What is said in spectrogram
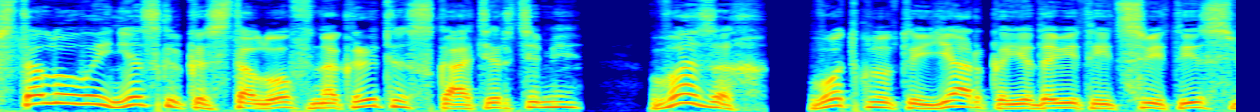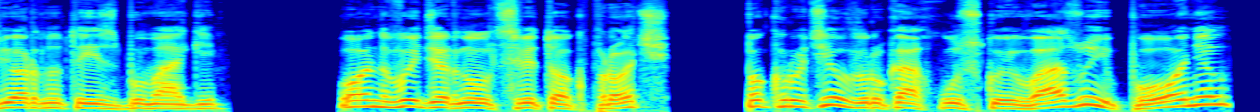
В столовой несколько столов накрыты скатертями, в вазах воткнуты ярко-ядовитые цветы, свернутые из бумаги. Он выдернул цветок прочь, покрутил в руках узкую вазу и понял,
